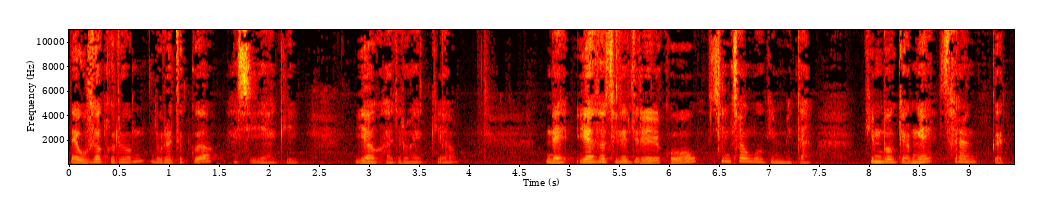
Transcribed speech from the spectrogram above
네 우선 그럼 노래 듣고요 다시 이야기 이어가도록 할게요. 네 이어서 전해드릴 곡 신청곡입니다. 김보경의 사랑 끝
